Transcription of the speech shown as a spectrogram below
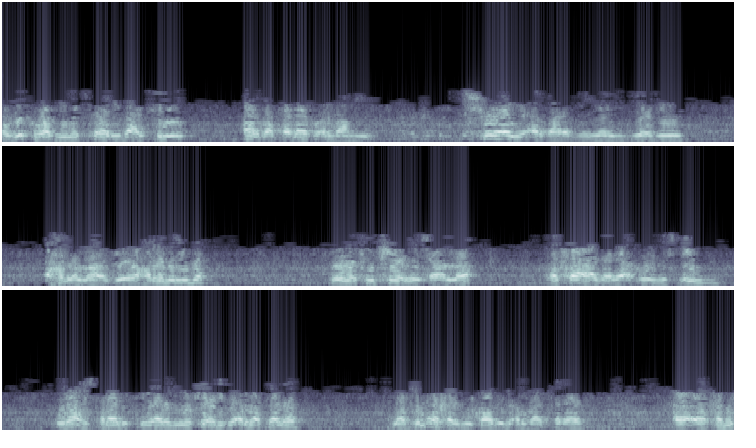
وبيقبض من الشاري بعد سنة 4400 شو هي 400 الزيادة؟ يعني أحل الله البيع وحرم الربا وهو في خير إن شاء الله. فساعد هذا أخوه المسلم وراح اشترى له السيارة من وسعري ب 4000 لكن أخذ مقابل 4000 500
